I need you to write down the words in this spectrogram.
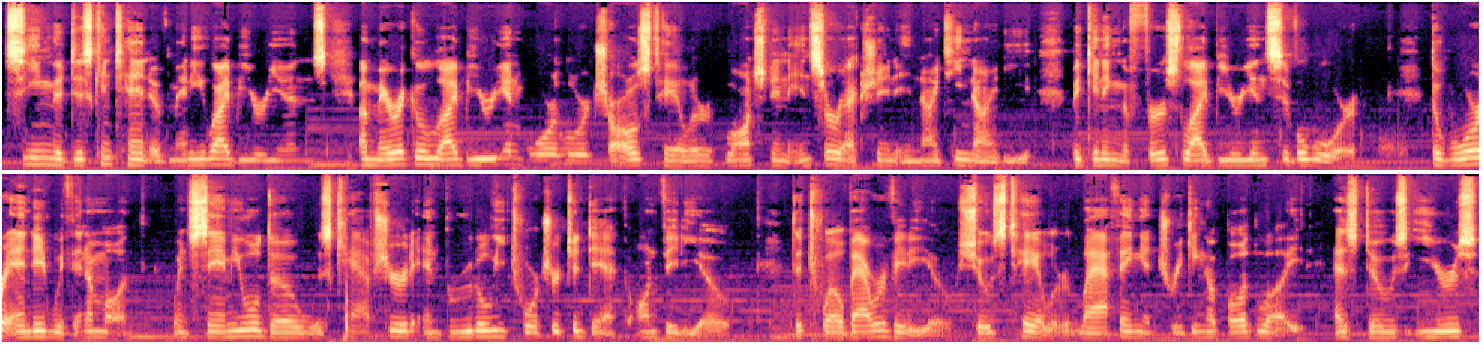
Seeing the discontent of many Liberians, Americo Liberian warlord Charles Taylor launched an insurrection in 1990, beginning the First Liberian Civil War. The war ended within a month when Samuel Doe was captured and brutally tortured to death on video. The 12 hour video shows Taylor laughing and drinking a Bud Light as Doe's ears,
